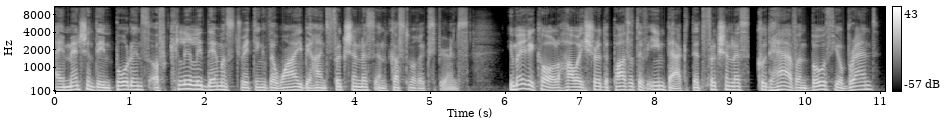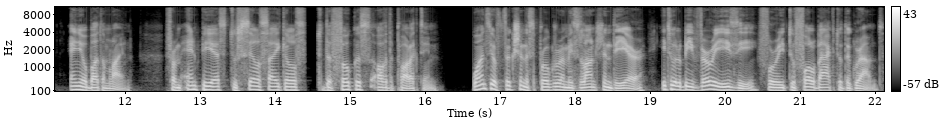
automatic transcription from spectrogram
I mentioned the importance of clearly demonstrating the why behind frictionless and customer experience. You may recall how I shared the positive impact that frictionless could have on both your brand and your bottom line, from NPS to sales cycles to the focus of the product team. Once your frictionless program is launched in the air, it will be very easy for it to fall back to the ground,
